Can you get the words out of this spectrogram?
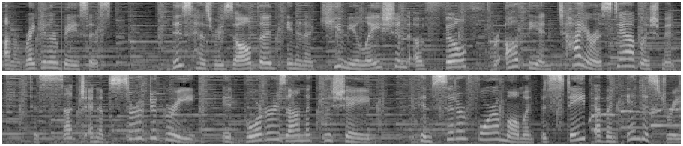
on a regular basis. This has resulted in an accumulation of filth throughout the entire establishment to such an absurd degree it borders on the cliched. Consider for a moment the state of an industry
